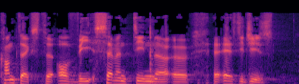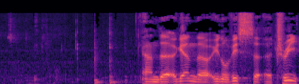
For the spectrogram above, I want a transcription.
context of the 17 SDGs. And uh, again, uh, you know, this uh, uh tree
